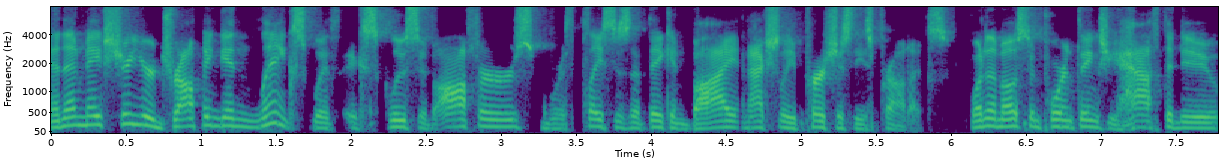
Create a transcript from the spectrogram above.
And then make sure you're dropping in links with exclusive offers, with places that they can buy and actually purchase these products. One of the most important things you have to do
